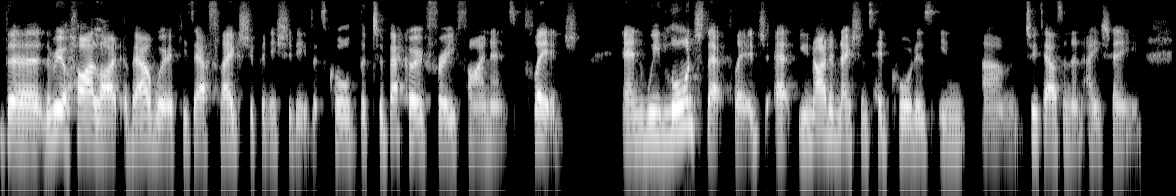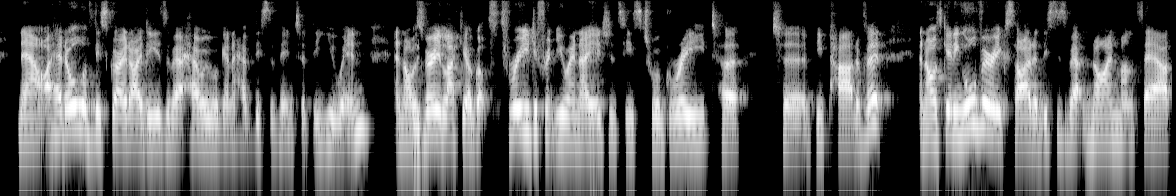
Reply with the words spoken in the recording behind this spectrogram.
the the real highlight of our work is our flagship initiative. It's called the Tobacco Free Finance Pledge, and we launched that pledge at United Nations headquarters in um, 2018. Now, I had all of these great ideas about how we were going to have this event at the UN, and I was mm. very lucky. I got three different UN agencies to agree to to be part of it. And I was getting all very excited. This is about nine months out,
